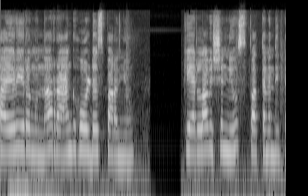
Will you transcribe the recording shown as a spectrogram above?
കയറിയിറങ്ങുന്ന റാങ്ക് ഹോൾഡേഴ്സ് പറഞ്ഞു. Kerala vision news Pathanamthitta.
